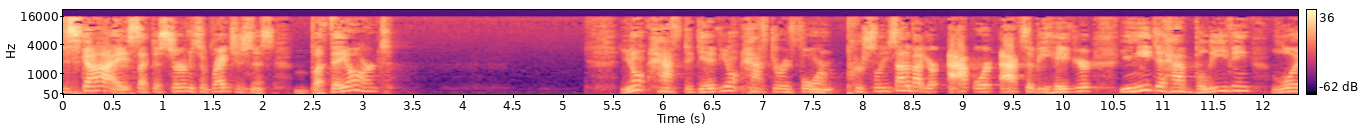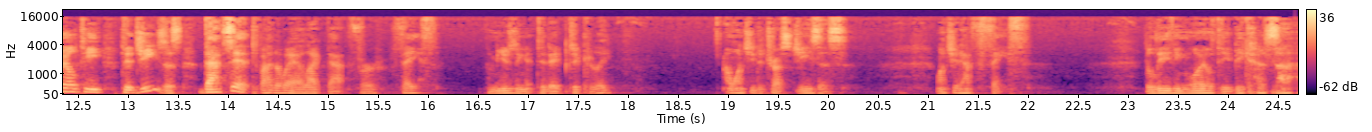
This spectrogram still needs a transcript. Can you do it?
Disguised like the servants of righteousness, but they aren't. You don't have to give. You don't have to reform personally. It's not about your outward acts of behavior. You need to have believing loyalty to Jesus. That's it. By the way, I like that for faith. I'm using it today particularly. I want you to trust Jesus. I want you to have faith. Believing loyalty because uh,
